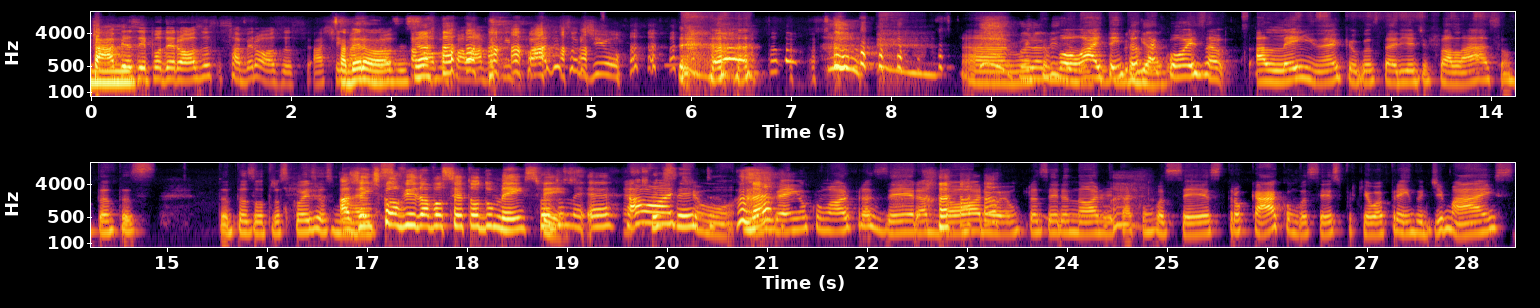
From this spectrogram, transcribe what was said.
Sábias e poderosas, saberosas. Achei saberosas. Essa nova palavra que quase surgiu. ah, muito bom. Ai, tem Obrigada. tanta coisa além, né, que eu gostaria de falar. São tantas tantas outras coisas. Mas... A gente convida você todo mês, Fê. Todo mês. É, tá ótimo. Né? Venho com o maior prazer, adoro. é um prazer enorme estar com vocês, trocar com vocês, porque eu aprendo demais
